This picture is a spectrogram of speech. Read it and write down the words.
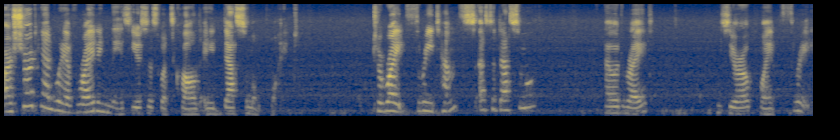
Our shorthand way of writing these uses what's called a decimal point. To write 3 tenths as a decimal, I would write 0.3.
